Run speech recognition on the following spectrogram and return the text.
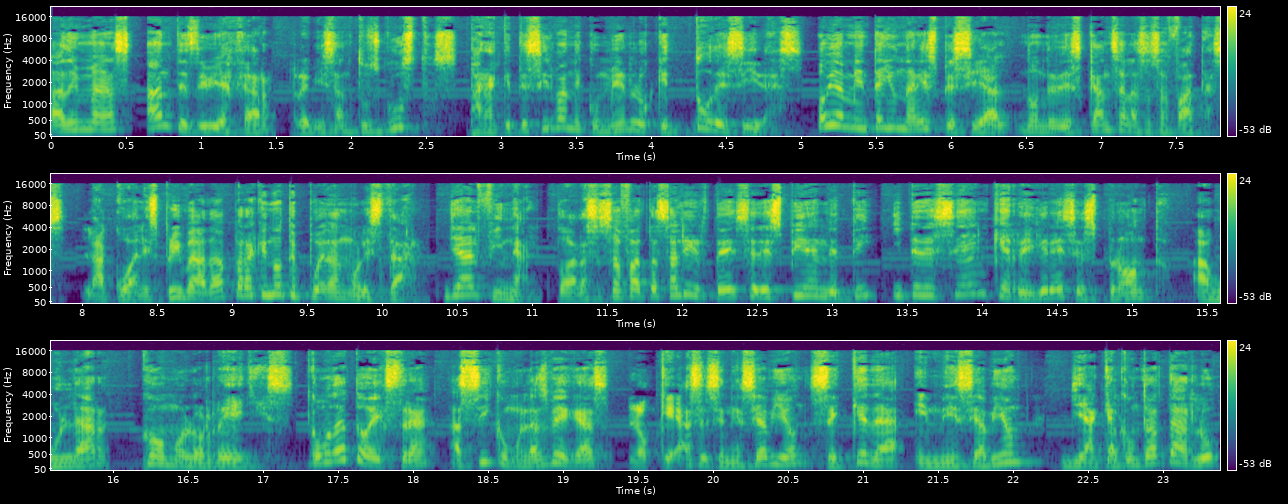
Además, antes de viajar, revisan tus gustos para que te sirvan de comer lo que tú decidas. Obviamente hay un área especial donde descansan las azafatas, la cual es privada para que no te puedan molestar. Ya al final, todas las azafatas al irte se despiden de ti y te desean que regreses pronto a volar como los reyes. Como dato extra, así como en Las Vegas, lo que haces en ese avión se queda en ese avión, ya que al contratarlo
